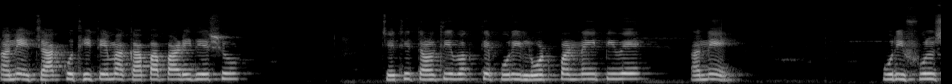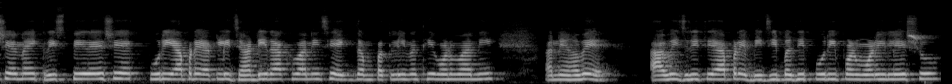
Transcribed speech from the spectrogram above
અને ચાકુથી તેમાં કાપા પાડી દેશું. જેથી તળતી વખતે પૂરી લોટ પણ નહીં પીવે અને પૂરી ફૂલશે નહીં, ક્રિસ્પી રહેશે. પૂરી આપણે આટલી જાડી રાખવાની છે, એકદમ પતલી નથી વણવાની. અને હવે આવી જ રીતે આપણે બીજી બધી પૂરી પણ વણી લેશું.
